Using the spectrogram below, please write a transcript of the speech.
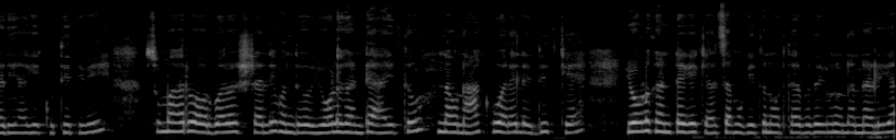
ರೆಡಿಯಾಗಿ ಕೂತಿದ್ದೀವಿ. ಸುಮಾರು ಅವ್ರು ಬರೋಷ್ಟರಲ್ಲಿ ಒಂದು ಏಳು ಗಂಟೆ ಆಯಿತು. ನಾವು ನಾಲ್ಕೂವರೆಲಿ ಎದ್ದಿದ್ದಕ್ಕೆ ಏಳು ಗಂಟೆಗೆ ಕೆಲಸ ಮುಗೀತು ನೋಡ್ತಾ ಇರ್ಬೋದು. ಇವನು ನನ್ನ ಅಳಿಯ.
